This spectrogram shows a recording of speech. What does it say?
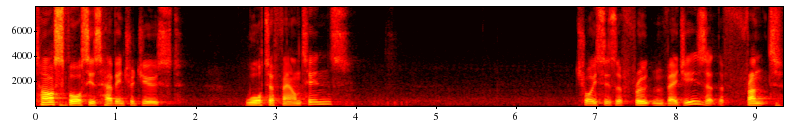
task forces have introduced water fountains, choices of fruit and veggies at the front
